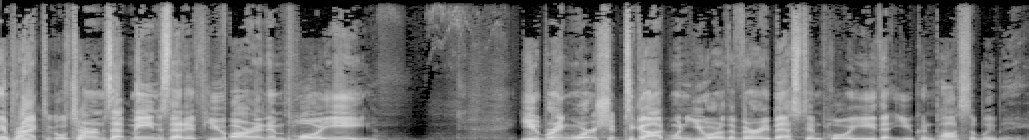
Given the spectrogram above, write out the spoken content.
In practical terms, that means that if you are an employee, you bring worship to God when you are the very best employee that you can possibly be.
